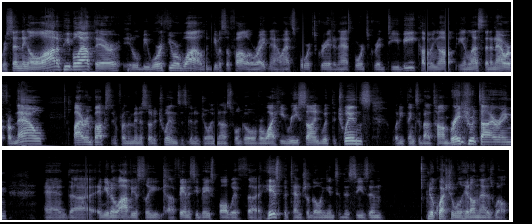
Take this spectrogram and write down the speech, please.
We're sending a lot of people out there. It'll be worth your while to give us a follow right now at Sports Grid and at Sports Grid TV. Coming up in less than an hour from now Byron Buxton from the Minnesota Twins is going to join us. We'll go over why he re-signed with the Twins, what he thinks about Tom Brady retiring, and uh, and you know obviously uh, fantasy baseball with uh, his potential going into this season. No question, we'll hit on that as well.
